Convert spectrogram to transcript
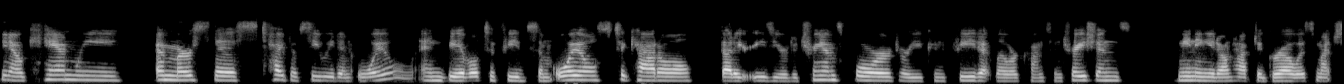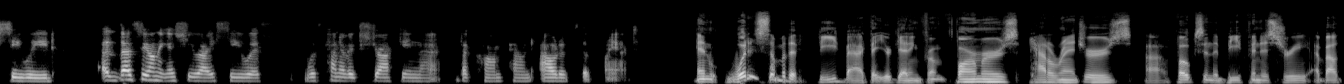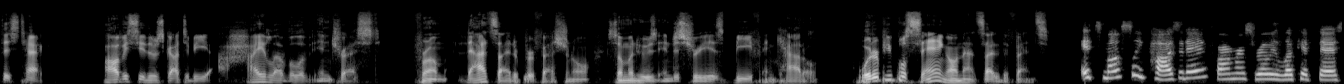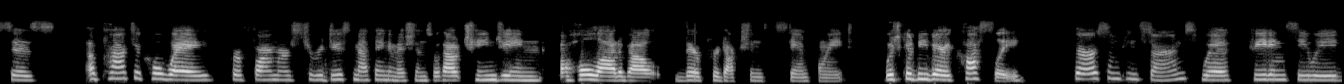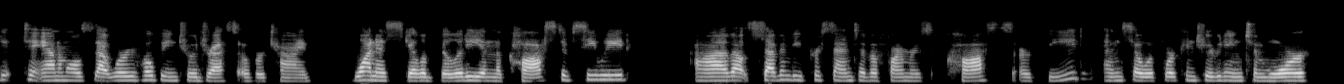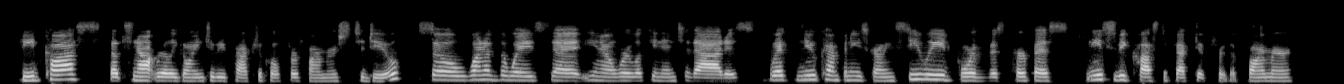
you know, can we immerse this type of seaweed in oil and be able to feed some oils to cattle that are easier to transport or you can feed at lower concentrations, meaning you don't have to grow as much seaweed. Uh, that's the only issue I see with with kind of extracting that the compound out of the plant. And what is some of the feedback that you're getting from farmers, cattle ranchers, uh, folks in the beef industry about this tech? Obviously, there's got to be a high level of interest from that side of professional, someone whose industry is beef and cattle. What are people saying on that side of the fence? It's mostly positive. Farmers really look at this as a practical way for farmers to reduce methane emissions without changing a whole lot about their production standpoint which could be very costly. There are some concerns with feeding seaweed to animals that we're hoping to address over time. One is scalability and the cost of seaweed. Uh, about 70% of a farmer's costs are feed. And so if we're contributing to more feed costs, that's not really going to be practical for farmers to do. So one of the ways that, you know, we're looking into that is with new companies growing seaweed for this purpose, needs to be cost effective for the farmer.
